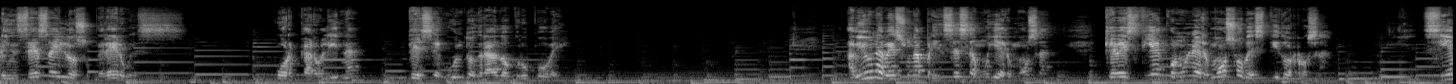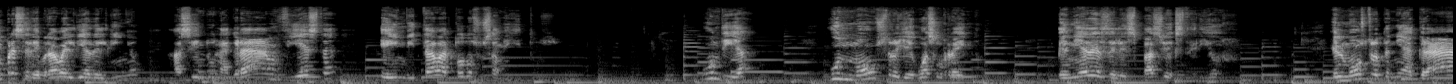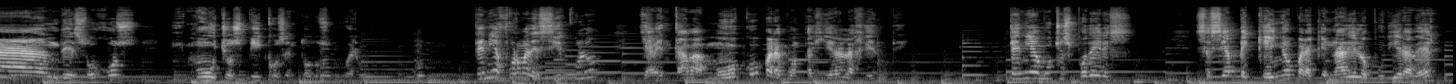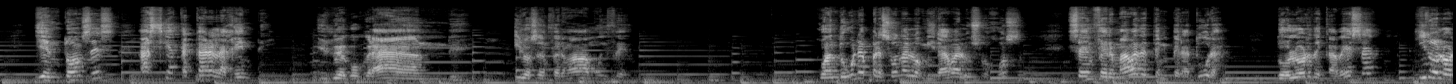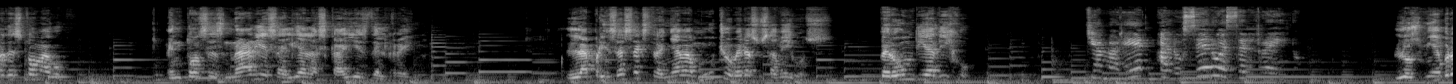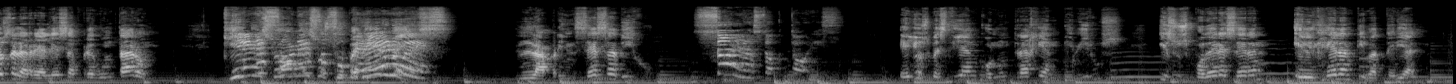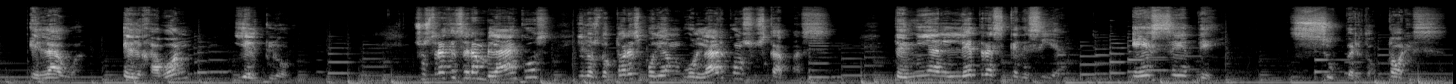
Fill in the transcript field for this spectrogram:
princesa y los superhéroes por Carolina de segundo grado grupo B. Había una vez una princesa muy hermosa que vestía con un hermoso vestido rosa. Siempre celebraba el Día del Niño haciendo una gran fiesta e invitaba a todos sus amiguitos. Un día, un monstruo llegó a su reino. Venía desde el espacio exterior. El monstruo tenía grandes ojos y muchos picos en todo su cuerpo. Tenía forma de círculo y aventaba moco para contagiar a la gente. Tenía muchos poderes. Se hacía pequeño para que nadie lo pudiera ver y entonces hacía atacar a la gente. Y luego grande y los enfermaba muy feo. Cuando una persona lo miraba a los ojos, se enfermaba de temperatura, dolor de cabeza y dolor de estómago. Entonces nadie salía a las calles del reino. La princesa extrañaba mucho ver a sus amigos, pero un día dijo, Llamaré a los héroes del reino. Los miembros de la realeza preguntaron, ¿quiénes son esos superhéroes? La princesa dijo, Son los doctores. ellos vestían con un traje antivirus y sus poderes eran el gel antibacterial, el agua, el jabón y el cloro. Sus trajes eran blancos y los doctores podían volar con sus capas. Tenían letras que decían SD, superdoctores.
